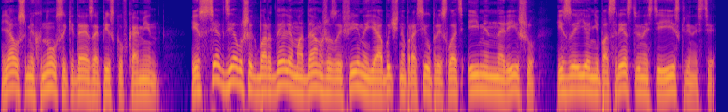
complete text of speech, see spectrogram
Я усмехнулся, кидая записку в камин. Из всех девушек борделя мадам Жозефины я обычно просил прислать именно Ришу из-за ее непосредственности и искренности.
